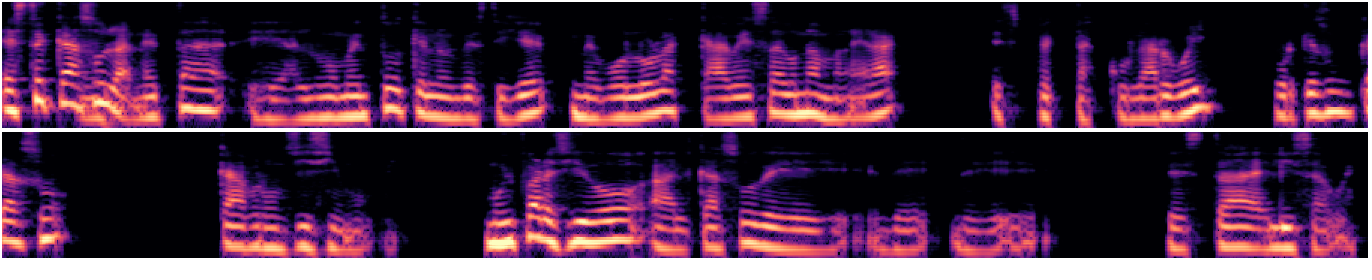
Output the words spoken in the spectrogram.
Este caso, Mm. la neta, eh, al momento que lo investigué, me voló la cabeza de una manera espectacular, güey, porque es un caso cabroncísimo, güey. Muy parecido al caso de, de, de, de esta Elisa, güey.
